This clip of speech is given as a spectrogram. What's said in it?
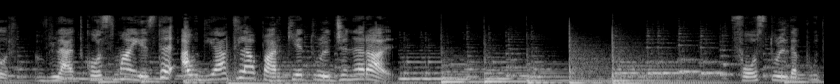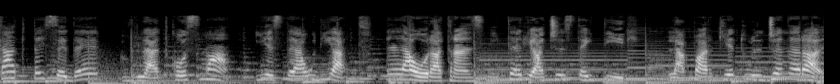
oră, Vlad Cosma este audiat la parchetul general. Fostul deputat PSD, Vlad Cosma, este audiat, la ora transmiterii acestei tiri, la parchetul general.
